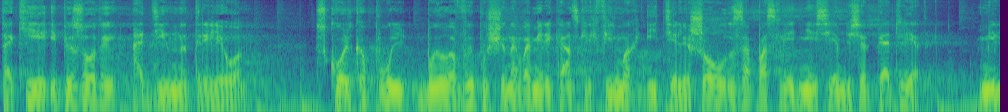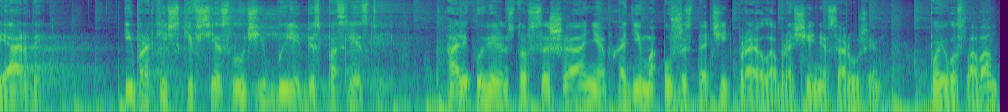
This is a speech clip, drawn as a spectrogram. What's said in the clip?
Такие эпизоды один на триллион – Сколько пуль было выпущено в американских фильмах и телешоу за последние 75 лет? Миллиарды? И практически все случаи были без последствий. Алик уверен, что в США необходимо ужесточить правила обращения с оружием. По его словам,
